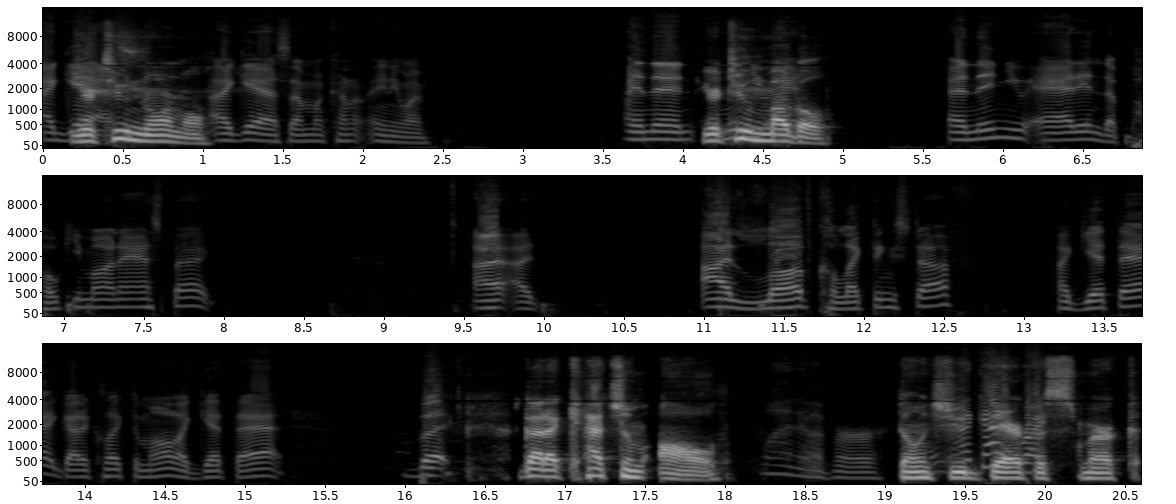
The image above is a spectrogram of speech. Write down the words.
I guess You're too normal. I guess I'm a kind of anyway. And then You're and then too you add- muggle. and then you add in the Pokemon aspect. I I I love collecting stuff. I get that. Got to collect them all. I get that. But Gotta catch them all. whatever. Don't you dare right- besmirk.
